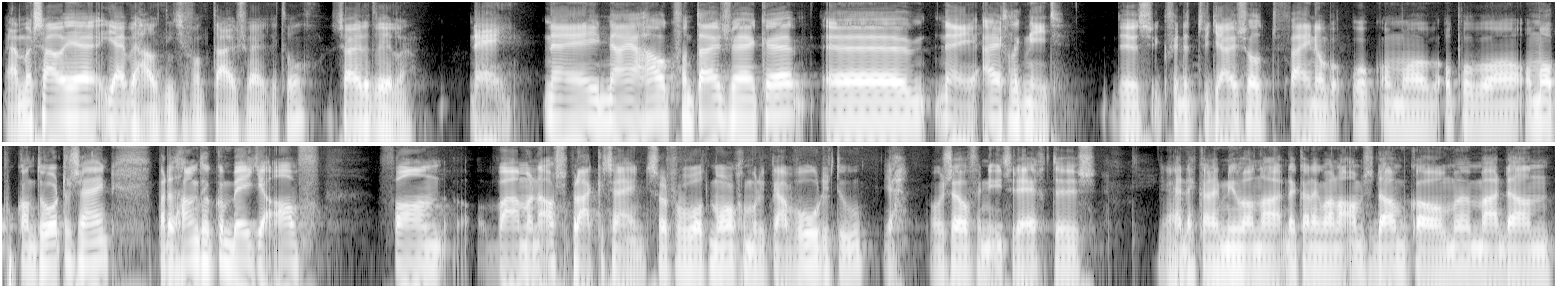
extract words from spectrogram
ja, maar zou je... Jij behoudt niet zo van thuiswerken, toch? Zou je dat willen? Nee, nee, nou ja, hou ik van thuiswerken? Eh, nee, eigenlijk niet. Dus ik vind het juist wel fijn om op, om, op, op, om op kantoor te zijn. Maar dat hangt ook een beetje af van waar mijn afspraken zijn. Zoals bijvoorbeeld morgen moet ik naar Woerden toe. Ja, ik woon zelf in Utrecht, dus Ja. ja. dan kan ik nu wel naar, dan kan ik wel naar Amsterdam komen. Maar dan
